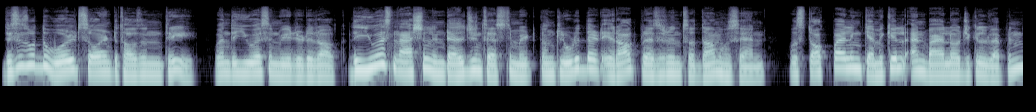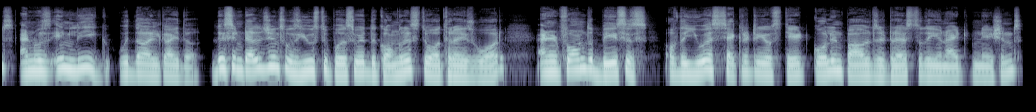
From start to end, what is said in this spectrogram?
This is what the world saw in 2003 when the US invaded Iraq. The US National Intelligence Estimate concluded that Iraq President Saddam Hussein was stockpiling chemical and biological weapons and was in league with the Al Qaeda. This intelligence was used to persuade the Congress to authorize war, and it formed the basis of the US Secretary of State Colin Powell's address to the United Nations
